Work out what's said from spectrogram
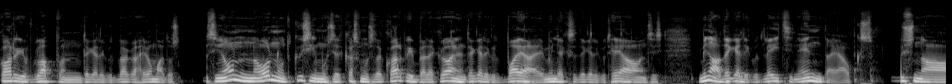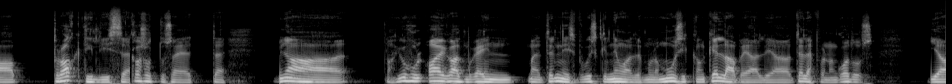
karjuv klapp on tegelikult väga hea omadus. siin on olnud küsimusi, et kas mul seda karbi peal ekraani on tegelikult vaja ja milleks see tegelikult hea on, siis mina tegelikult leidsin enda jaoks üsna praktilise kasutuse, et mina noh, juhul aeg-ajalt ma käin, ma olen trennis või kuskil niimoodi, et mul on muusika on kella peal ja telefon on kodus. ja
